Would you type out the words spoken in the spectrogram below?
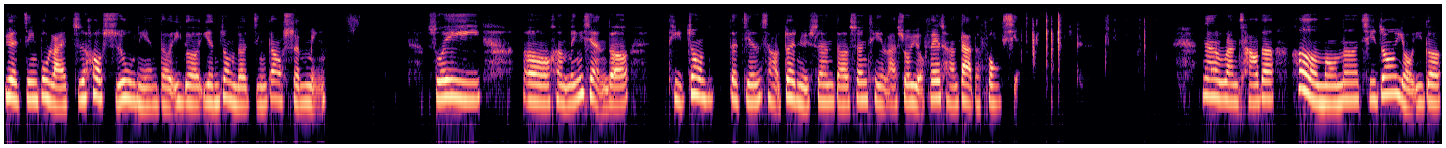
月经不来之后十五年的一个严重的警告声明，所以呃很明显的体重的减少对女生的身体来说有非常大的风险。那卵巢的荷尔蒙呢，其中有一个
